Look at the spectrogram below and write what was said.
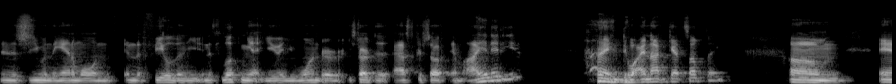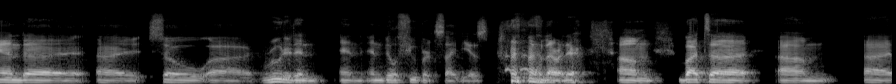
and it's you and the animal in, in the field and, you, and it's looking at you and you wonder, you start to ask yourself, am I an idiot? Do I not get something? Um, and uh, uh, so uh, rooted in and and Bill Schubert's ideas that right there. Um, but uh, um, uh,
